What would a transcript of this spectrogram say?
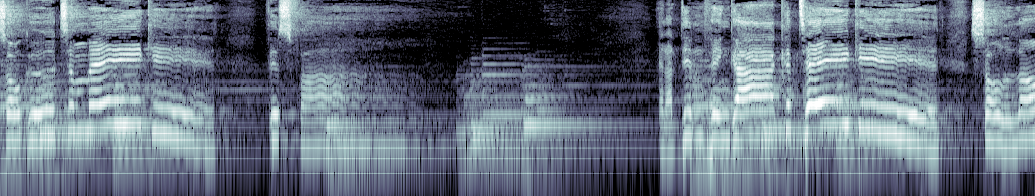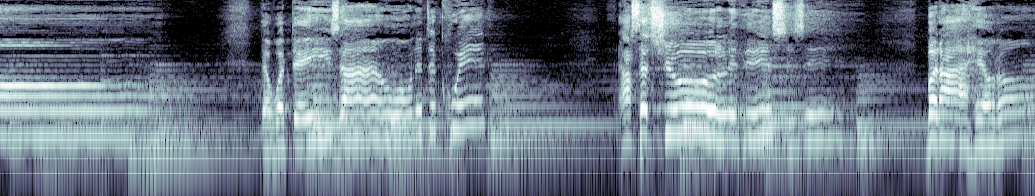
So good to make it this far. And I didn't think I could take it so long. There were days I wanted to quit. And I said, surely this is it. But I held on.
